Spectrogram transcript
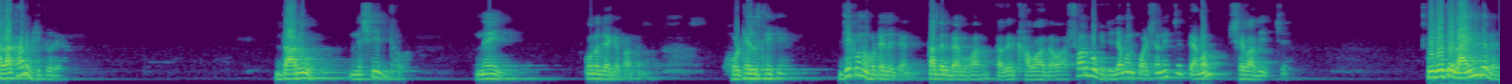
এলাকার ভিতরে দারু নিষিদ্ধ নেই, কোনো জায়গায় পাবেন হোটেল থেকে যে কোনো হোটেলে যান, তাদের ব্যবহার, তাদের খাওয়া দাওয়া সর্বকিছু যেমন পয়সা নিচ্ছে, তেমন সেবা দিচ্ছে। পুজোতে লাইন দেবেন?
